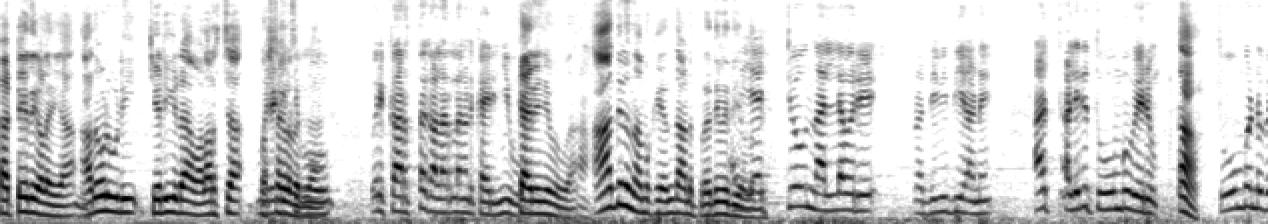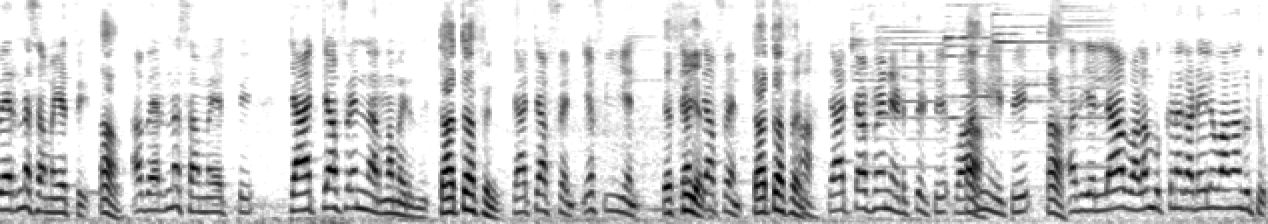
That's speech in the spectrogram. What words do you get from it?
കട്ട് ചെയ്ത് കളയുക. അതോടുകൂടി ചെടിയുടെ വളർച്ച പ്രശ്നങ്ങൾ വരുന്നത് ഒരു കറുത്ത കളറിൽ അങ്ങോട്ട് കരിഞ്ഞു കരിഞ്ഞു പോവുക. അതിന് നമുക്ക് എന്താണ് പ്രതിവിധി ഏറ്റവും നല്ല ഒരു പ്രതിവിധിയാണ് ആ തളിര് തൂമ്പ് വരും. തൂമ്പുണ്ട് വരുന്ന സമയത്ത് ആ. വരുന്ന സമയത്ത് ടാറ്റാഫെൻ എന്ന് പറഞ്ഞ മരുന്ന്. ടാറ്റാഫെൻ ടാറ്റാഫെൻ എഫ് ഇ എൻ ടാറ്റാഫെൻ ടാറ്റാഫെൻ ടാറ്റാഫിൻ എടുത്തിട്ട് വാങ്ങിയിട്ട് അത് എല്ലാ വളം വിൽക്കുന്ന കടയിലും വാങ്ങാൻ കിട്ടും.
